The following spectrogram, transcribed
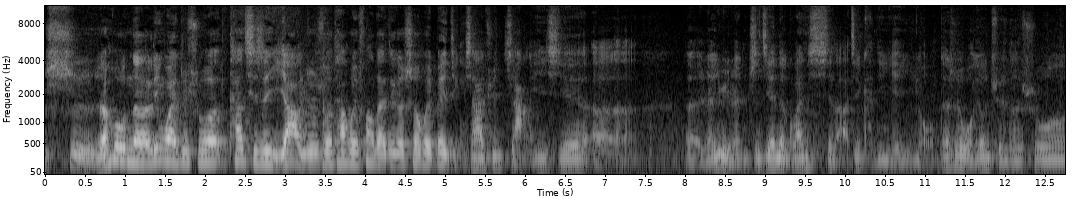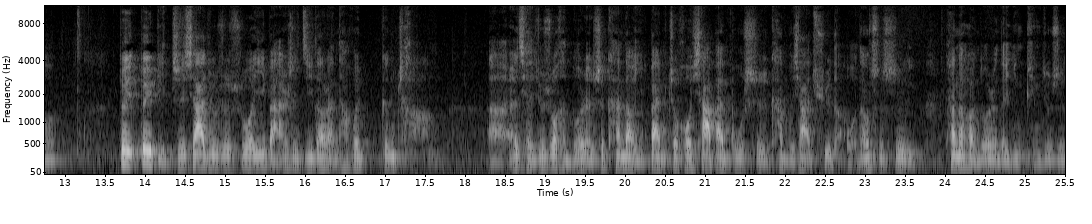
是，然后呢，另外就是说，它其实一样，就是说，它会放在这个社会背景下去讲一些呃呃人与人之间的关系啦，这肯定也有。但是我又觉得说，对对比之下，就是说一百二十集，当然它会更长，呃，而且就是说很多人是看到一半之后，下半部是看不下去的。我当时是看到很多人的影评，就是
